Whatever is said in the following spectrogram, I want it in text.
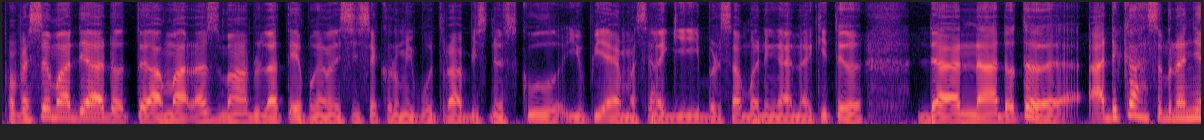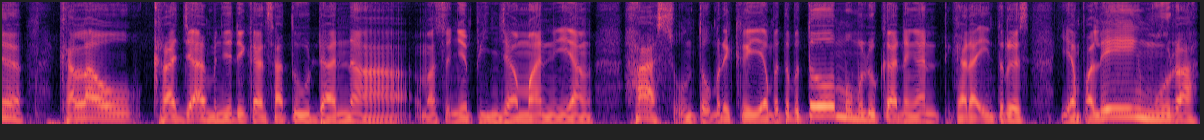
Profesor Madya Dr. Ahmad Razman Abdul Latif penganalisis ekonomi putra Business School UPM masih lagi bersama dengan uh, kita dan uh, doktor adakah sebenarnya kalau kerajaan menyediakan satu dana maksudnya pinjaman yang khas untuk mereka yang betul-betul memerlukan dengan kadar interest yang paling murah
